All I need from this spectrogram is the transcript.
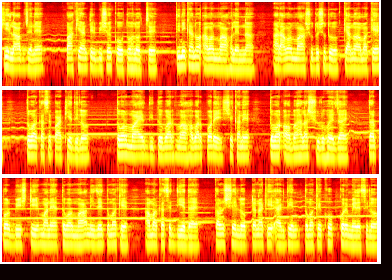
কি লাভ জেনে? পাখি আন্টির বিষয় কৌতূহল হচ্ছে। তিনি কেন আমার মা হলেন না? আর আমার মা শুধু শুধু কেন আমাকে তোমার কাছে পাঠিয়ে দিল? তোমার মায়ের দ্বিতীয়বার মা হবার পরে সেখানে তোমার অবহেলা শুরু হয়ে যায়। তারপর বৃষ্টি মানে তোমার মা নিজেই তোমাকে আমার কাছে দিয়ে দেয়। কারণ সেই লোকটা নাকি একদিন তোমাকে খুব করে মেরেছিল।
